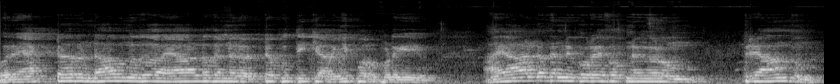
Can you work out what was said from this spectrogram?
ഒരു ആക്ടർ ഉണ്ടാവുന്നത് അയാളുടെ തന്നെ ഒരു ഒറ്റ ബുദ്ധിക്ക് ഇറങ്ങി പുറപ്പെടുകയും അയാളുടെ തന്നെ കുറേ സ്വപ്നങ്ങളും ഭ്രാന്തും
